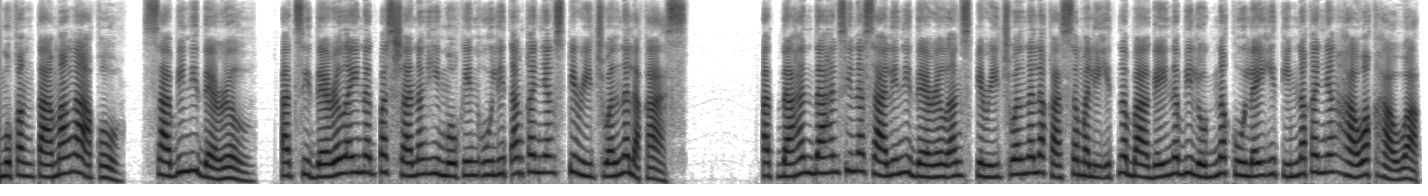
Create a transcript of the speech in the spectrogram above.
Mukhang tama nga ako, sabi ni Daryl. At si Daryl ay nagpasya ng himukin ulit ang kanyang spiritual na lakas. At dahan-dahan sinasali ni Daryl ang spiritual na lakas sa maliit na bagay na bilog na kulay itim na kanyang hawak-hawak.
